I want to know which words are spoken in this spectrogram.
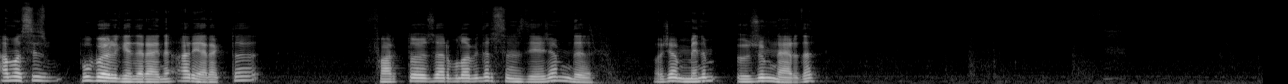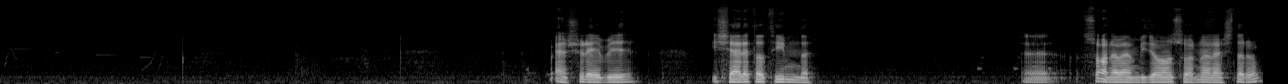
Ama siz bu bölgeleri hani arayarak da farklı özler bulabilirsiniz diyeceğim de. Hocam benim özüm nerede? Ben şuraya bir işaret atayım da. Ee, sonra ben videonun sonra araştırırım.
